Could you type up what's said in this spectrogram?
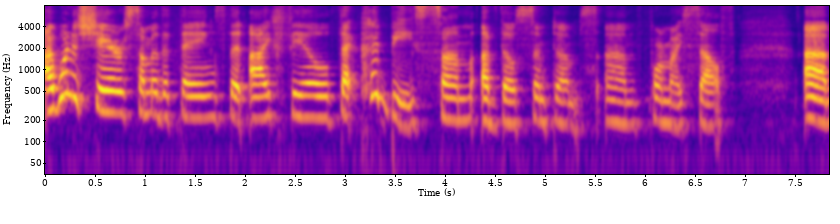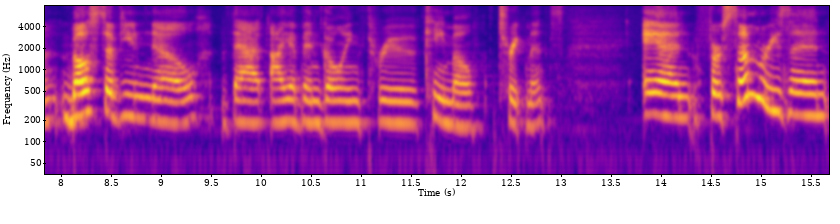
I want to share some of the things that I feel that could be some of those symptoms um, for myself. Um, most of you know that I have been going through chemo treatments. And for some reason,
